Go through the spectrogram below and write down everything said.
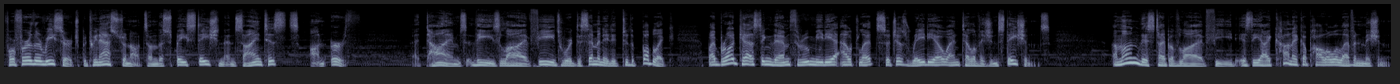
for further research between astronauts on the space station and scientists on Earth. At times, these live feeds were disseminated to the public by broadcasting them through media outlets such as radio and television stations. Among this type of live feed is the iconic Apollo 11 mission,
